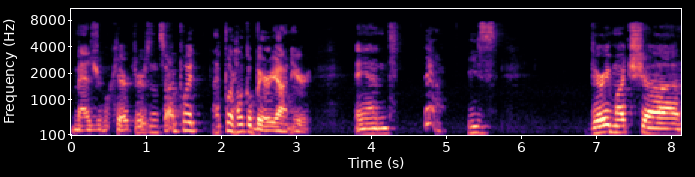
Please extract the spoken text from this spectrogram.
magical characters. And so I put I put Huckleberry on here, and yeah, he's very much uh,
